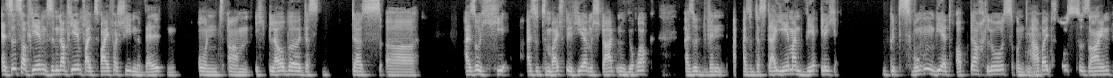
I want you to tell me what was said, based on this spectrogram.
es ist auf jeden, sind auf jeden Fall zwei verschiedene Welten. Und ähm, ich glaube, dass, dass äh, also hier, also zum Beispiel hier im Staat New York, also wenn, also dass da jemand wirklich gezwungen wird, obdachlos und mhm. arbeitslos zu sein,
